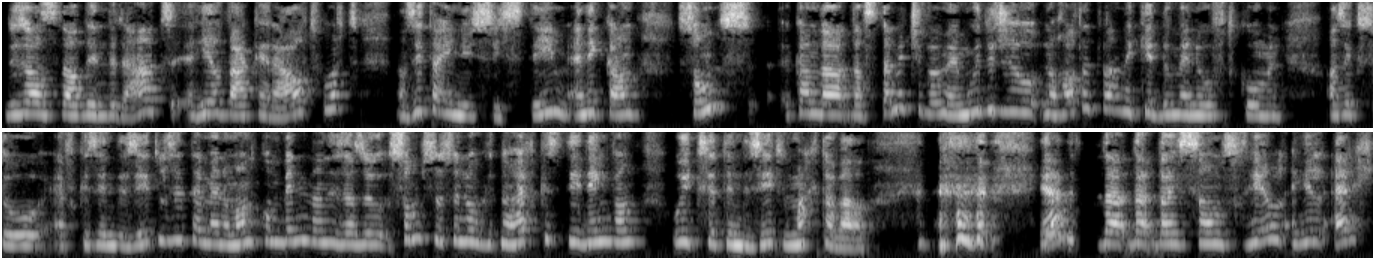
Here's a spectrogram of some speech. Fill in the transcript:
Dus als dat inderdaad heel vaak herhaald wordt, dan zit dat in je systeem. En ik kan soms, kan dat, dat stemmetje van mijn moeder zo nog altijd wel een keer door mijn hoofd komen. Als ik zo even in de zetel zit en mijn man komt binnen, dan is dat zo, soms is er nog, nog even die ding van, oei, ik zit in de zetel, mag dat wel? ja, dus dat, dat, dat, is soms heel, heel erg.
